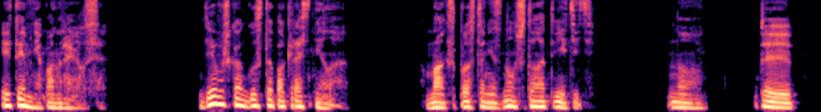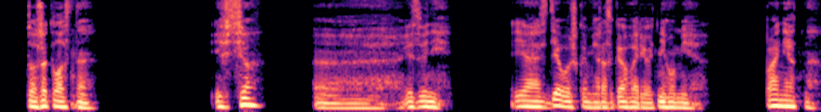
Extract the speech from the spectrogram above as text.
И ты мне понравился». Девушка густо покраснела. Макс просто не знал, что ответить. «Ну, ты тоже классно». «И все?» э «Извини, я с девушками разговаривать не умею». «Понятно.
